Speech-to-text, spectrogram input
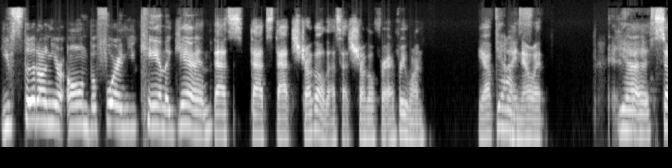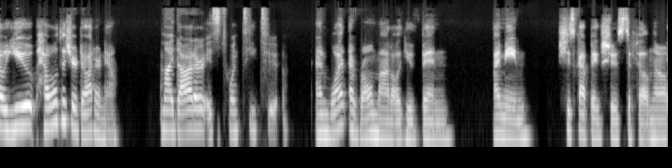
you've stood on your own before and you can again. That's that's that struggle. That's that struggle for everyone. Yep yes. i know it. Yes. So you how old is your daughter now? My daughter is 22 and what a role model you've been. I mean she's got big shoes to fill. No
